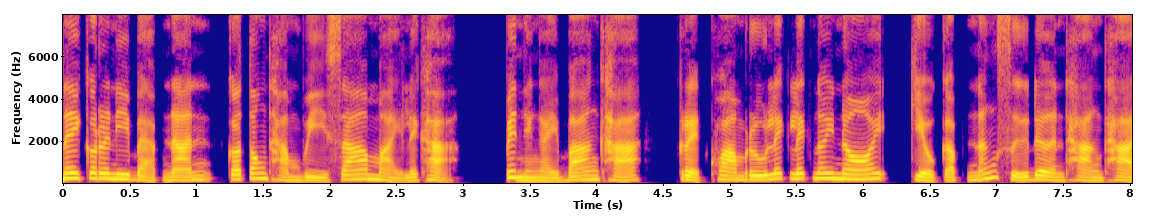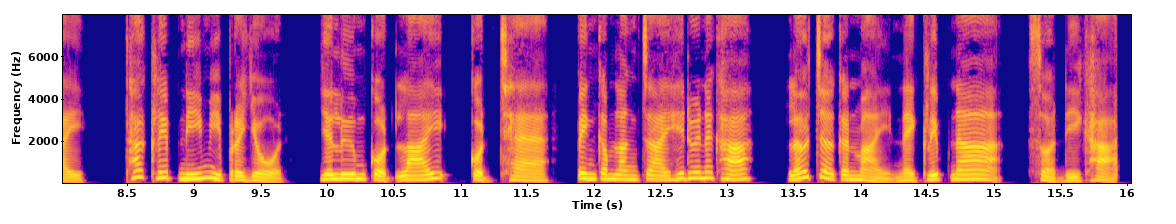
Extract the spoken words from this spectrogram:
ในกรณีแบบนั้นก็ต้องทำวีซ่าใหม่เลยค่ะ เป็นยังไงบ้างคะ เกร็ดความรู้เล็กๆ น้อยๆ เกี่ยวกับหนังสือเดินทางไทย ถ้าคลิปนี้มีประโยชน์ อย่าลืมกดไลค์กดแชร์ เป็นกำลังใจให้ด้วยนะคะ แล้วเจอกันใหม่ในคลิปหน้า สวัสดีค่ะ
